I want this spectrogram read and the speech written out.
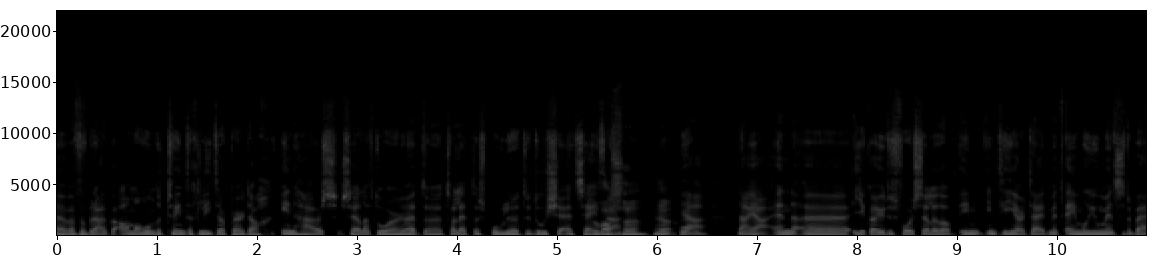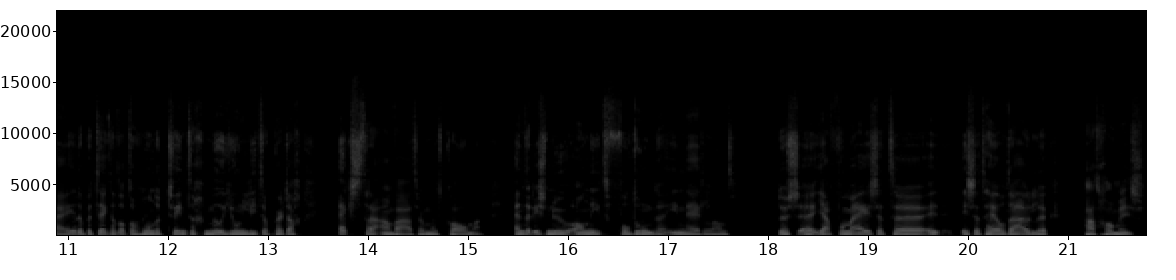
Uh, we verbruiken allemaal 120 liter per dag in huis. Zelf door het toilet te spoelen, te douchen, et cetera. wassen, ja. Ja, nou ja, en uh, je kan je dus voorstellen dat in, in 10 jaar tijd met 1 miljoen mensen erbij. Dat betekent dat er 120 miljoen liter per dag extra aan water moet komen. En er is nu al niet voldoende in Nederland. Dus uh, ja, voor mij is het, is het heel duidelijk. Het gaat gewoon mis.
